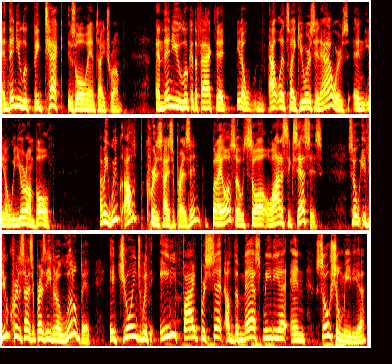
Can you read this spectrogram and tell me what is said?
And then you look, big tech is all anti Trump. And then you look at the fact that, you know, outlets like yours and ours, and, you know, when you're on both, I mean, we I'll criticize the president, but I also saw a lot of successes. So if you criticize the president even a little bit, it joins with 85% of the mass media and social media.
